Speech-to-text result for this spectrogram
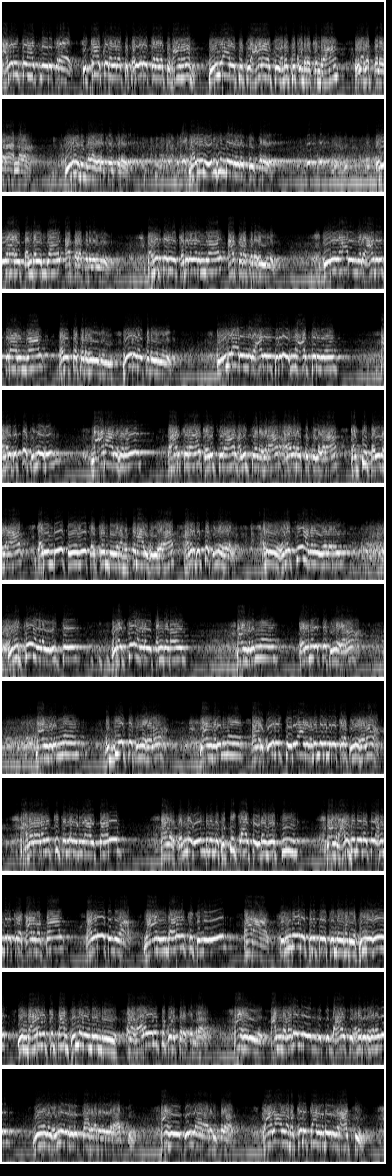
அமெரிக்க நாட்டில் இருக்கிற சிக்காகோ நகரத்து பல்கலைக்கழகத்து மாணவன் பெரியாரை பற்றி ஆராய்ச்சி நடத்திக் கொண்டிருக்கின்றான் உலகத் தலைவரா அல்லவா? உருகுகின்றவர்களை கேட்கிறேன். வயிறு எரிகின்றவர்களை கேட்கிறேன். பெரியாரை தந்தை என்றால் ஆத்தரப்படுகிறீர்கள் பகுத்தறிவு கதிரவர் என்றால் ஆத்தரப்படுகிறீர்கள் பெரியார் எங்களை ஆதரிக்கிறார் என்றால் வருத்தப்படுகிறீர்கள் வேதனைப்படுகிறீர்கள் பெரியார் எங்களை ஆதரிப்பதில் என்ன ஆச்சரியம்? அவர் பிள்ளைகள் நாடாளுகிறோம் பார்க்கிறார் கழிக்கிறார் மகிழ்ச்சி அடைகிறார் அரவணைத்துக் கொள்ளுகிறார் கட்டி தழுவுகிறார் கரிந்து தேர்வு கற்கண்டு என முத்தமாறி கொள்கிறார் அவர் பெற்ற பிள்ளைகளை. அதில் உனக்கே அவரை வேதனை உனக்கே அவளை எரிச்சல் உனக்கே அவளை தங்கடம் நாங்கள் என்ன திறமையற்ற பிள்ளைகளா? நாங்கள் என்ன புத்தியற்ற பிள்ளைகளா? நாங்கள் என்ன அவர் கூடைக்கு எதிராக நடந்து கொண்டிருக்கிற பிள்ளைகளா? அவர் அளவுக்கு செல்ல முடியாவிட்டாலும் அவர் செல்ல வேண்டும் என்று சுட்டிக்காட்டு இடம் நோக்கி நாங்கள் அரசு அமர்ந்திருக்கிற காரணத்தால் அவரே சொல்லுவார் நான் இந்த அளவுக்கு செல்லுவேன். ஆனால் செங்கோலை பிடித்திருக்கின்ற என்னுடைய பிள்ளைகள் இந்த அளவுக்கு தான் செல்ல வேண்டும் என்று அவர் வரவேற்பு கொடுத்திருக்கின்றார். ஆகவே அந்த வகையில் இருக்கின்ற ஆட்சி நடைபெறுகிறது. ஏழை எளியவர்களுக்காக நடைபெறுகிற ஆட்சி. ஆகவே பெரியார் ஆதரிக்கிறார். சாதாரண மக்களுக்காக நடைபெறுகிற ஆட்சி.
